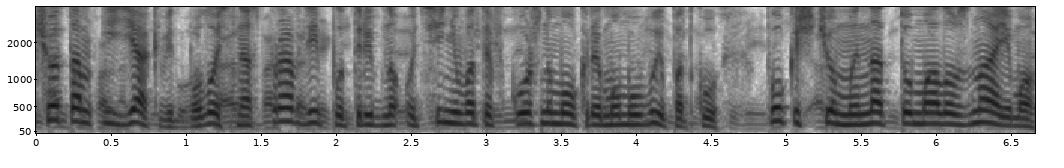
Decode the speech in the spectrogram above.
Що там і як відбулось насправді потрібно оцінювати в кожному окремому випадку. Поки що ми надто мало знаємо,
